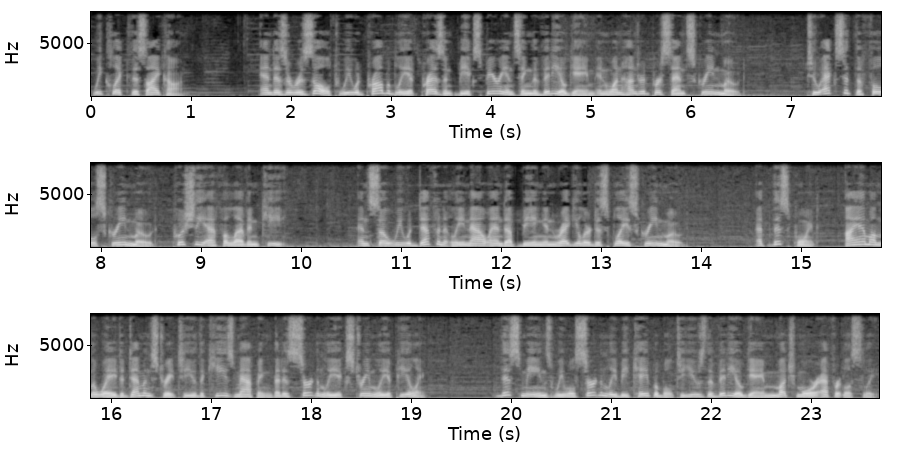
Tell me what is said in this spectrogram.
we click this icon. And as a result we would probably at present be experiencing the video game in 100% screen mode. To exit the full screen mode, push the F11 key. And so we would definitely now end up being in regular display screen mode. At this point, I am on the way to demonstrate to you the keys mapping that is certainly extremely appealing. This means we will certainly be capable to use the video game much more effortlessly.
